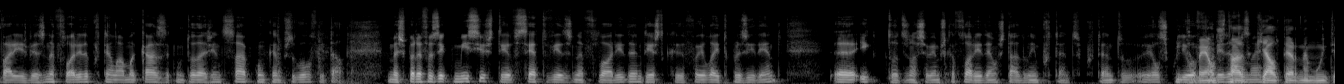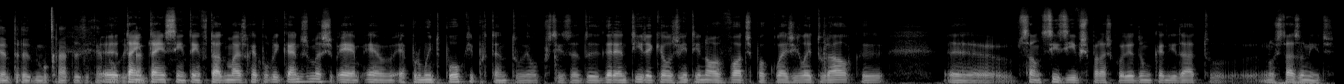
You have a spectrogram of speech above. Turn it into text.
várias vezes na Flórida, porque tem lá uma casa, como toda a gente sabe, com campos de golfe e tal. Mas para fazer comícios, esteve sete vezes na Flórida, desde que foi eleito presidente. Uh, e todos nós sabemos que a Flórida é um Estado importante, portanto, ele escolheu também a Flórida. é um Estado também. que alterna muito entre democratas e republicanos. Uh, tem, tem, sim, tem votado mais republicanos, mas é, é, é, por muito pouco e, portanto, ele precisa de garantir aqueles 29 votos para o colégio eleitoral que Uh, são decisivos para a escolha de um candidato nos Estados Unidos.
